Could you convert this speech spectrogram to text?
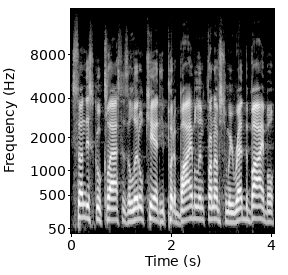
Sunday school class as a little kid, he put a Bible in front of us and we read the Bible.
